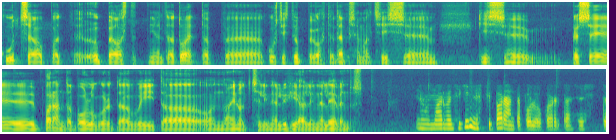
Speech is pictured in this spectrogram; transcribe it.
kutseõppeaastat nii-öelda toetab, kuusteist õppekohta täpsemalt, siis, siis kas see parandab olukorda või ta on ainult selline lühiajaline leevendus? no ma arvan, see kindlasti parandab olukorda, sest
